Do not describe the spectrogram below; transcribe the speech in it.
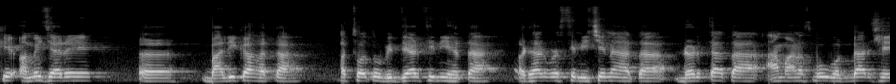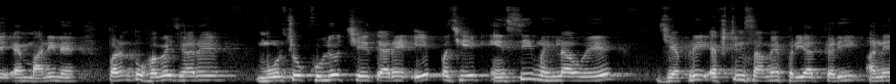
કે, અમે જ્યારે બાલિકા હતા અથવા તો વિદ્યાર્થીની હતા, અઢાર વર્ષથી નીચેના હતા, ડરતા હતા, આ માણસ બહુ વગદાર છે એમ માનીને. પરંતુ હવે જ્યારે મોરચો ખુલ્યો જ છે, ત્યારે એક પછી એક એંસી મહિલાઓએ જેફરી એપ્સ્ટીન સામે ફરિયાદ કરી અને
